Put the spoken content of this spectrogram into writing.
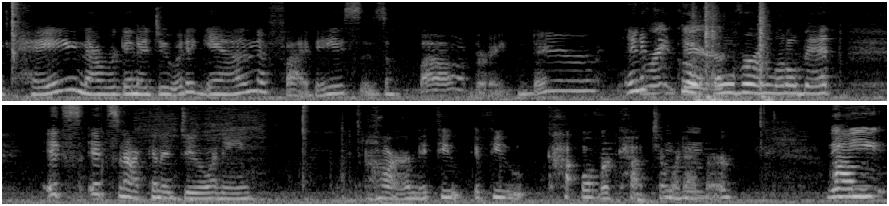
Okay, now we're going to do it again. 5 eighths is about right there. And if Right you go there. over a little bit, it's it's not going to do any harm if you if you cut overcut or Mhm. whatever. Vicky,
